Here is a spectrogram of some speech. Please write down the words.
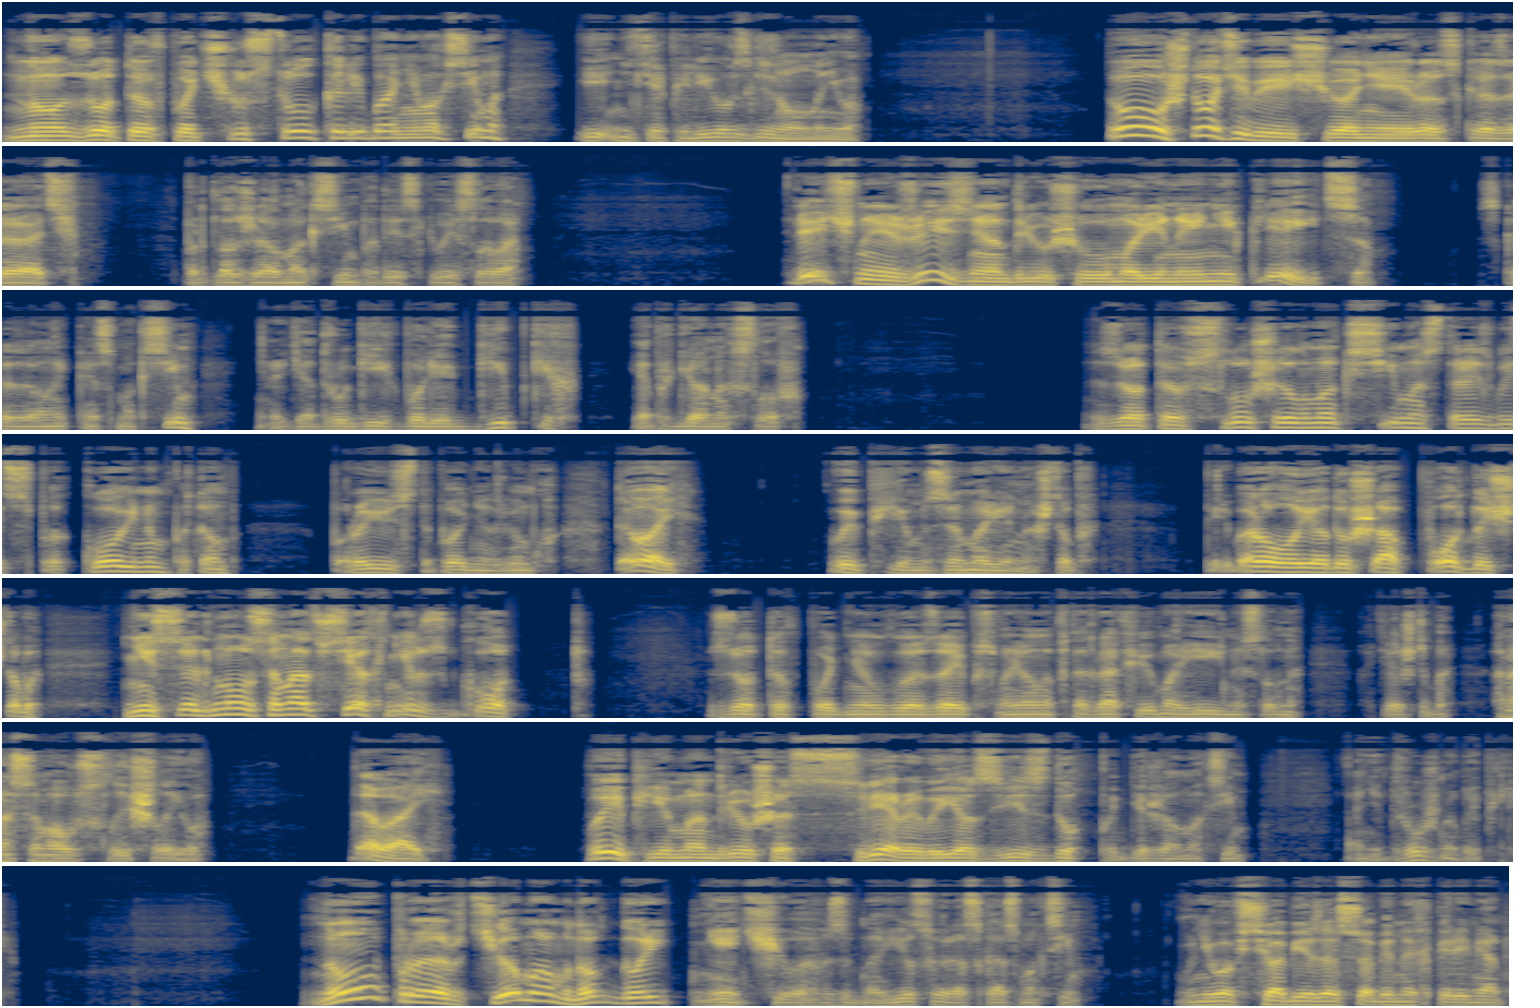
Но Зотов почувствовал колебания Максима и нетерпеливо взглянул на него. — Ну, что тебе еще о ней рассказать? — продолжал Максим, подыскивая слова. — Личная жизнь Андрюша у Марины не клеится, — сказал наконец Максим, не найдя других, более гибких и определенных слов. Зотов слушал Максима, стараясь быть спокойным, потом порывисто поднял рюмку. — Давай выпьем за Марину, чтоб переборола ее душа подлость, чтобы не согнулся над всех невзгод. Зотов поднял глаза и посмотрел на фотографию Марины, словно хотел, чтобы она сама услышала его. — Давай, выпьем, Андрюша, с верой в ее звезду, — поддержал Максим. Они дружно выпили. — Ну, про Артема много говорить нечего, — возобновил свой рассказ Максим. — У него все без особенных перемен.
